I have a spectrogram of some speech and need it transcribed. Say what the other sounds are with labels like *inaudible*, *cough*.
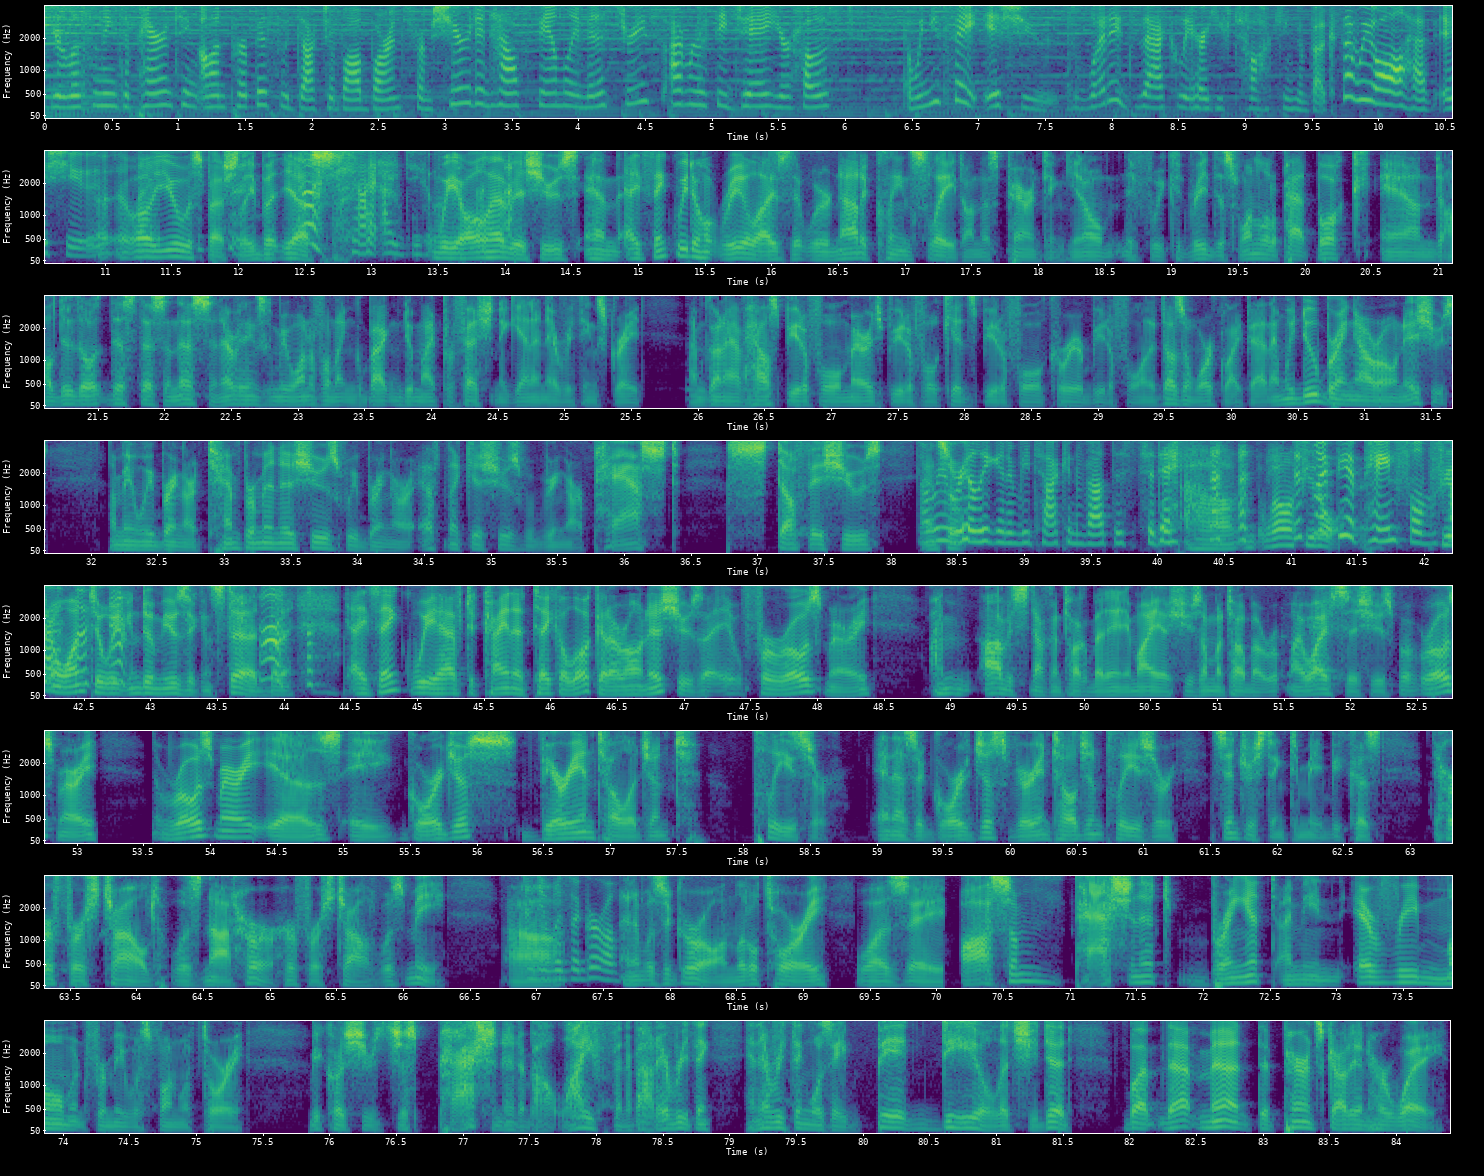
You're listening to Parenting on Purpose with Dr. Bob Barnes from Sheridan House Family Ministries. I'm Ruthie J., your host. And when you say issues, what exactly are you *laughs* talking about? Because we all have issues. Uh, well, you especially, but *laughs* yes, *laughs* I, I do. we all have issues. And I think we don't realize that we're not a clean slate on this parenting. You know, if we could read this one little pat book and I'll do those, this, this, and this, and everything's going to be wonderful, and I can go back and do my profession again, and everything's great. I'm going to have house beautiful, marriage beautiful, kids beautiful, career beautiful. And it doesn't work like that. And we do bring our own issues. I mean, we bring our temperament issues, we bring our ethnic issues, we bring our past stuff issues. Are And we so- really going to be talking about this today? Uh, well, *laughs* if this you might don't- be a painful If you don't want to, we can do music instead. But *laughs* I think we have to kind of take a look at our own issues. I- For Rosemary, I'm obviously not going to talk about any of my issues. I'm going to talk about my wife's issues. But Rosemary, Rosemary is a gorgeous, very intelligent pleaser. And as a gorgeous, very intelligent pleaser, it's interesting to me because her first child was not her. Her first child was me. and it uh, was a girl. and it was a girl. And little Tori was a awesome, passionate, bring it. I mean, every moment for me was fun with Tori because she was just passionate about life and about everything, and everything was a big deal that she did. But that meant that parents got in her way.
